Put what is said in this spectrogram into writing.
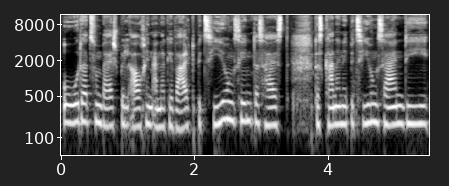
oder zum Beispiel auch in einer Gewaltbeziehung sind. Das heißt, das kann eine Beziehung sein, die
